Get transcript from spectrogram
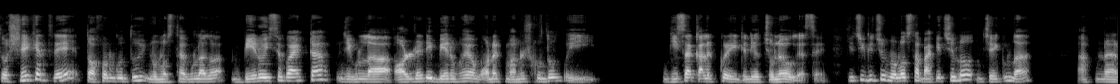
তো সেক্ষেত্রে তখন কিন্তু নুরস্থাগুলা বের হয়েছে কয়েকটা যেগুলা অলরেডি বের হয়ে অনেক মানুষ কিন্তু ওই ভিসা কালেক্ট করে ইতালি চলেও গেছে। কিছু, কিছু নুরস্থা বাকি ছিল যেগুলা আপনার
